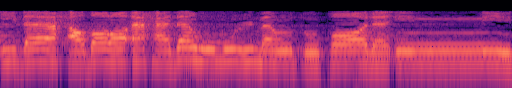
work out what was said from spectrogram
إذا حضر أحدهم الموت قال إني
